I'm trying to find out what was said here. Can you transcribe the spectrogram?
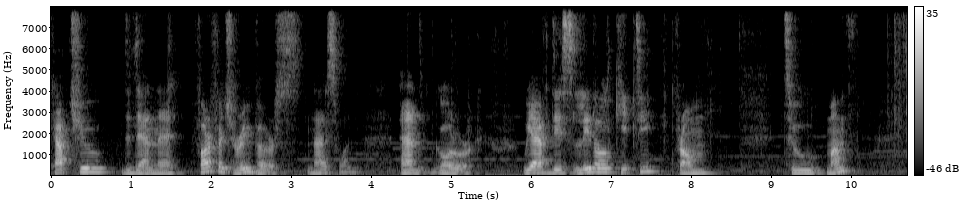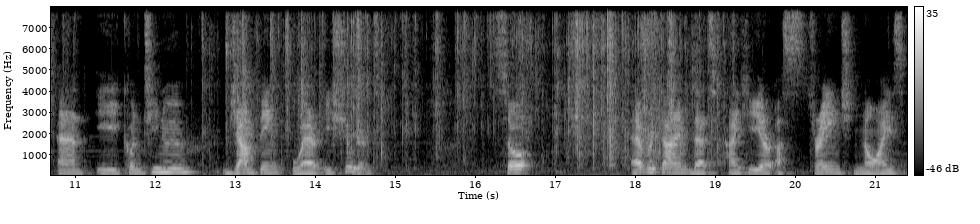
Capchu, Dedenne, Farfetch Reverse, nice one, and Golurk. We have this little kitty from two months and he continue jumping where he shouldn't. So every time that I hear a strange noise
